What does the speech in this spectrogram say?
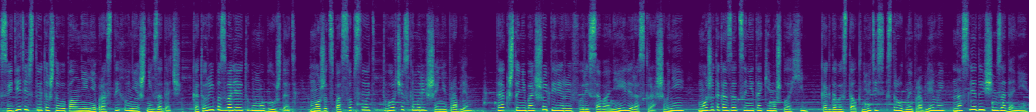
свидетельствуют, что выполнение простых внешних задач, которые позволяют уму блуждать, может способствовать творческому решению проблем. Так что небольшой перерыв в рисовании или раскрашивании может оказаться не таким уж плохим, когда вы столкнетесь с трудной проблемой на следующем задании.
